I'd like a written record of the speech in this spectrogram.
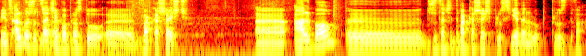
Więc albo rzucacie Dobra. po prostu e, 2K6, e, albo e, rzucacie 2K6 plus 1 lub plus 2.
